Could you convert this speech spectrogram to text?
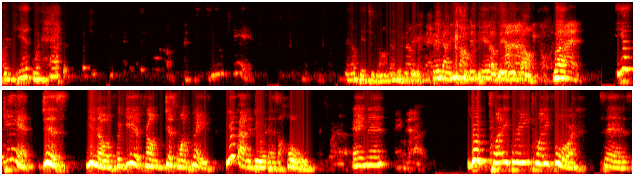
forget what happened, but you, you can't. You can't. Man, I've been too long. That would No, be. They're not used to me being up here this long. But- You can't just, you know, forgive from just one place. You got to do it as a whole. Right. Amen. Amen. Luke 23 24 says,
